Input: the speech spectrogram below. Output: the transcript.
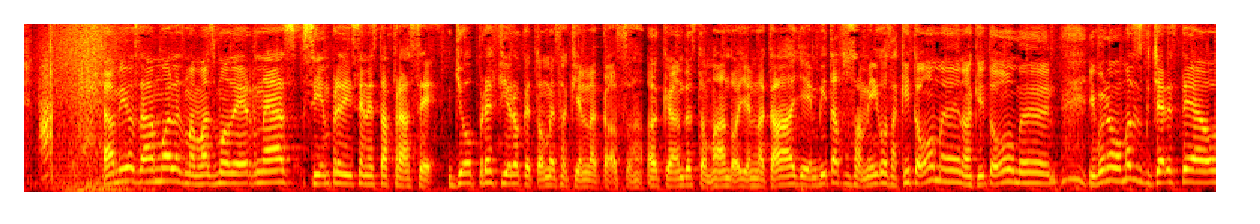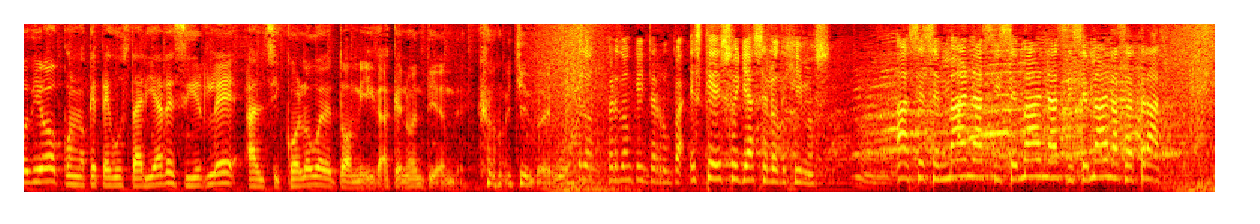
Amigos, amo a las mamás modernas. Siempre dicen esta frase: Yo prefiero que tomes aquí en la casa, a que andes tomando ahí en la calle. Invita a tus amigos, aquí tomen, aquí tomen. Y bueno, vamos a escuchar este audio con lo que te gustaría decirle al psicólogo de tu amiga que no entiende. perdón, perdón que interrumpa. Es que eso ya se lo dijimos. Hace semanas y semanas y semanas atrás.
